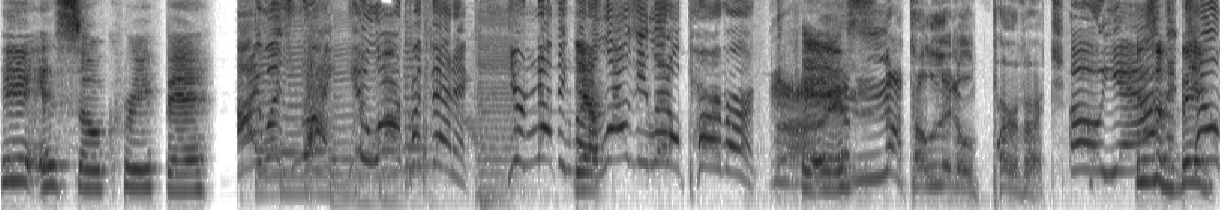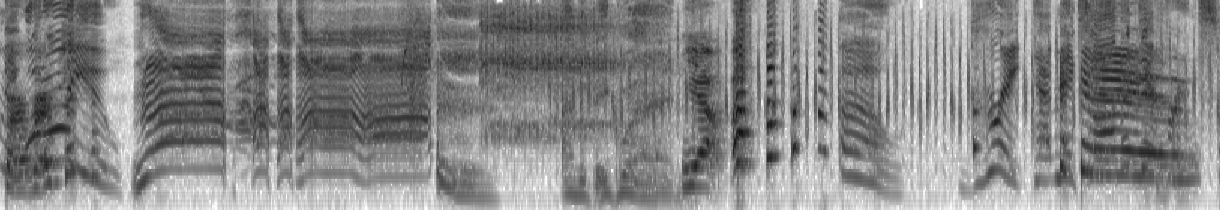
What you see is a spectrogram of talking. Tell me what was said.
He is so creepy. I was right. You are pathetic. You're nothing but Yeah. a lousy little pervert. I is. am not a little pervert. Oh yeah. He's a then big tell me, pervert. what are you? I'm a big one. Yeah. Oh, great. That makes all the difference.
